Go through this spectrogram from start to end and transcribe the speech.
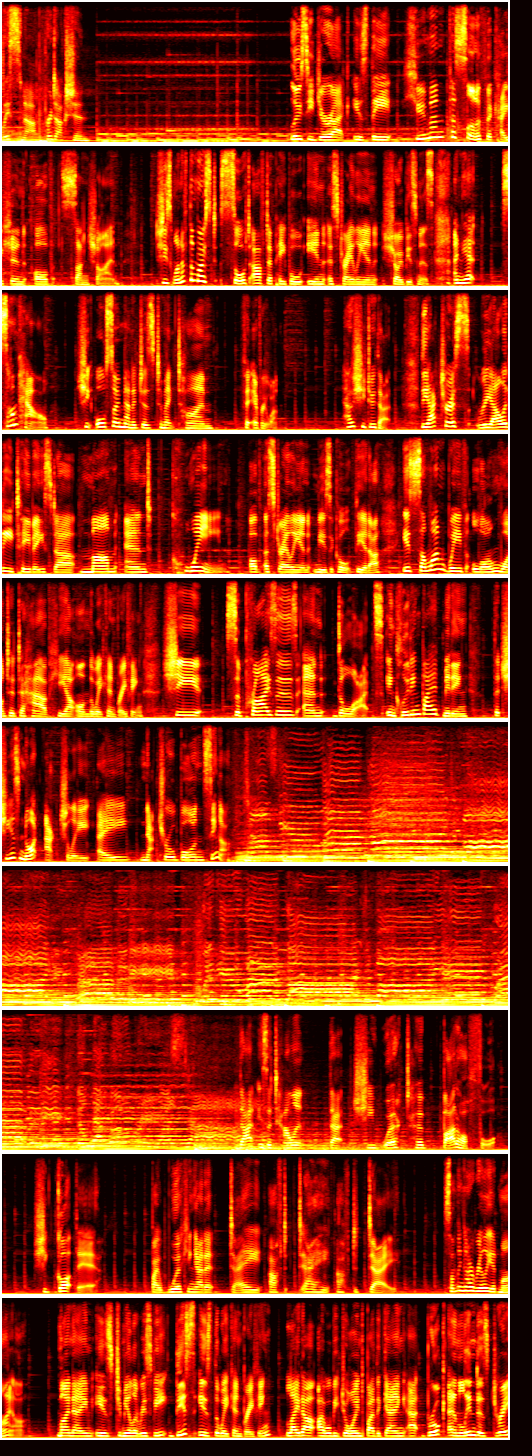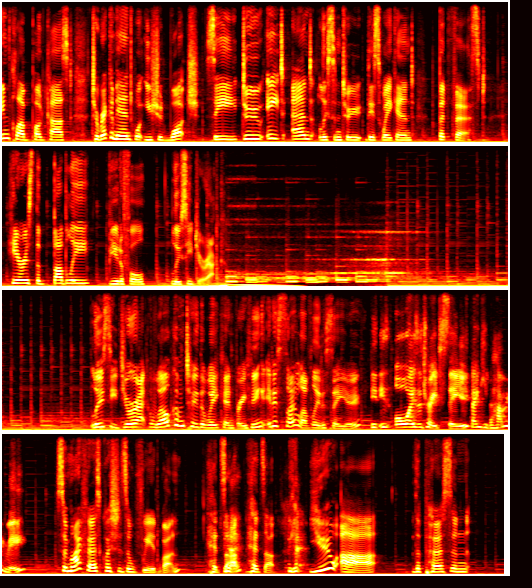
listener production. Lucy Durack is the human personification of sunshine. She's one of the most sought after people in Australian show business, and yet somehow she also manages to make time for everyone. How does she do that? The actress, reality TV star, mum, and queen of Australian musical theatre is someone we've long wanted to have here on the weekend briefing. She surprises and delights, including by admitting that she is not actually a natural born singer. That is a talent that she worked her butt off for. She got there by working at it day after day after day. Something I really admire. My name is Jamila Rizvi. This is the Weekend Briefing. Later, I will be joined by the gang at Brooke and Linda's Dream Club podcast to recommend what you should watch, see, do, eat, and listen to this weekend. But first, here is the bubbly, beautiful Lucy Durack. Lucy Durack, welcome to the weekend briefing. It is so lovely to see you. It is always a treat to see you. Thank you for having me. So, my first question is a weird one. Heads Yeah. up, heads up. Yeah. You are the person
